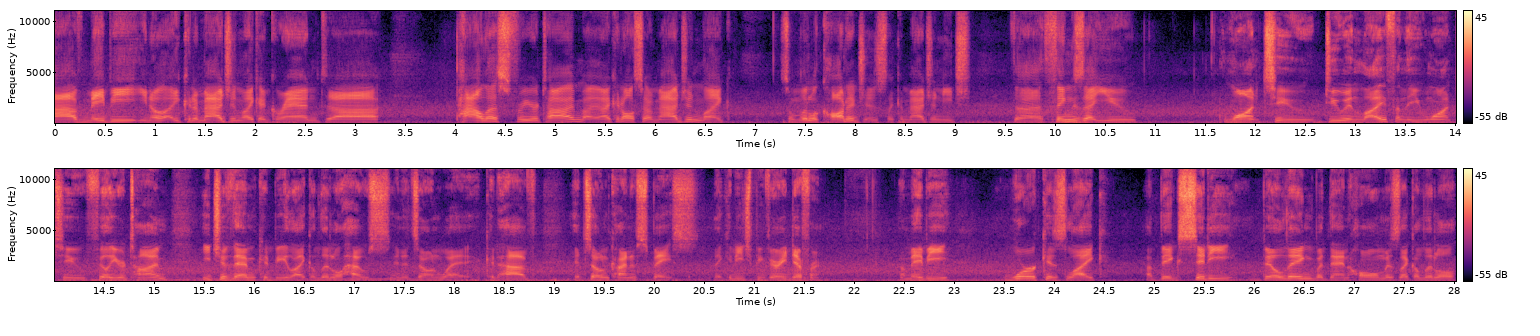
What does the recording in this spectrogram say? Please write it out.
have maybe, you know, you could imagine like a grand uh, palace for your time. I, I could also imagine like some little cottages, like imagine each, the things that you want to do in life and that you want to fill your time, each of them could be like a little house in its own way. It could have its own kind of space. They could each be very different. Now maybe work is like a big city building, but then home is like a little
